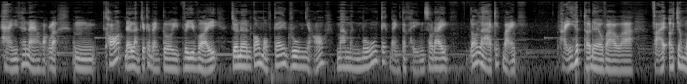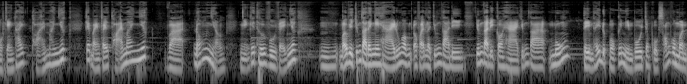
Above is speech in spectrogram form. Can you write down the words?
hài như thế nào hoặc là um, khó để làm cho các bạn cười. Vì vậy cho nên có một cái rule nhỏ mà mình muốn các bạn thực hiện sau đây. Đó là các bạn hãy hít thở đều vào và phải ở trong một trạng thái thoải mái nhất. Các bạn phải thoải mái nhất và đón nhận những cái thứ vui vẻ nhất bởi vì chúng ta đang nghe hài, đúng không? Đâu phải là chúng ta đi, chúng ta đi coi hài, chúng ta muốn tìm thấy được một cái niềm vui trong cuộc sống của mình,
